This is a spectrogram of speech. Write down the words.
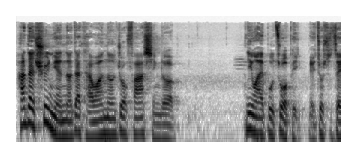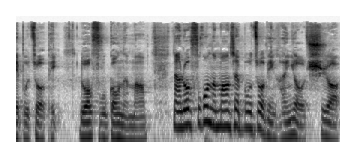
他在去年呢，在台湾呢，就发行了。另外一部作品，也就是这一部作品《罗浮宫的猫》。那《罗浮宫的猫》这部作品很有趣哦，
